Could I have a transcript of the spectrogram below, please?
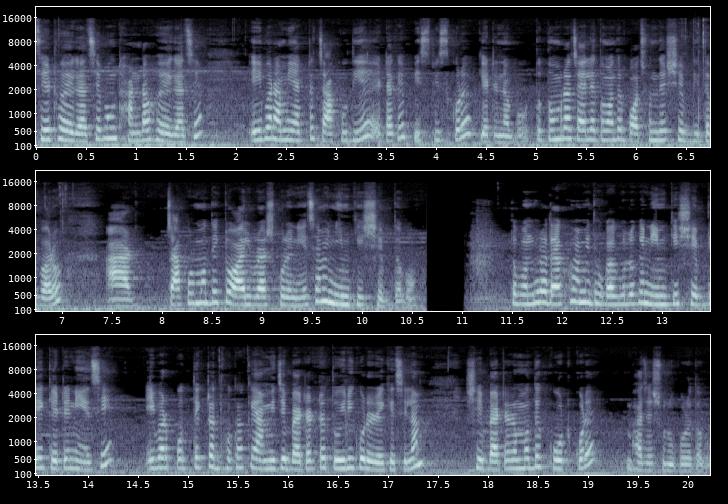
সেট হয়ে গেছে এবং ঠান্ডা হয়ে গেছে। এইবার আমি একটা চাকু দিয়ে এটাকে পিস পিস করে কেটে নেব। তো তোমরা চাইলে তোমাদের পছন্দের শেপ দিতে পারো। আর চাকুর মধ্যে একটু অয়েল ব্রাশ করে নিয়েছি, আমি নিমকির শেপ দেবো। তো বন্ধুরা দেখো, আমি ধোকাগুলোকে নিমকির শেপ দিয়ে কেটে নিয়েছি। এবার প্রত্যেকটা ধোকাকে আমি যে ব্যাটারটা তৈরি করে রেখেছিলাম, সেই ব্যাটারের মধ্যে কোট করে ভাজা শুরু করে দেবো।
